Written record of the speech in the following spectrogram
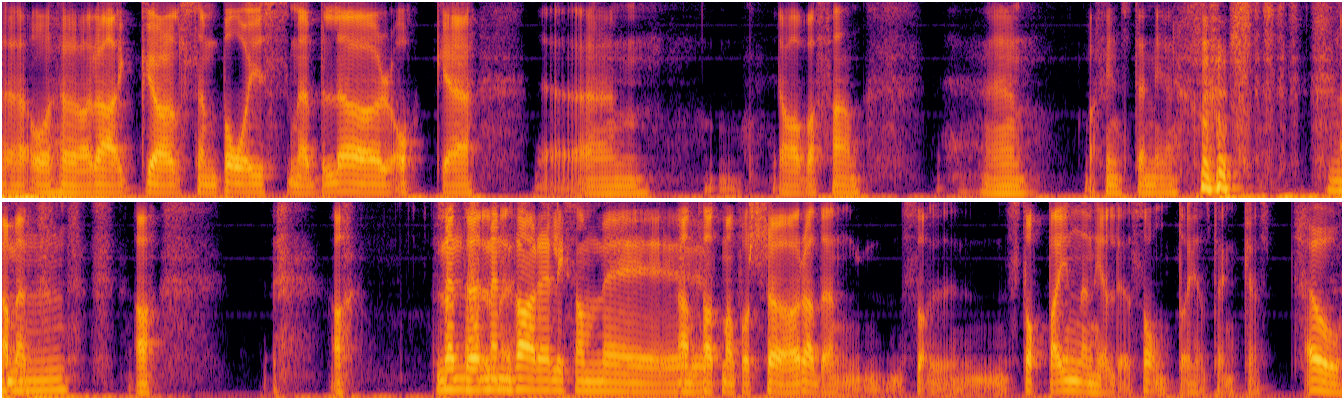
eh, och höra Girls and Boys med Blur och eh, ehm, ja vad fan eh, vad finns det mer? ja men Mm. ja. ja. Men, att, eh, men var det liksom... Eh, antar att man får köra den Stoppa in en hel del sånt då helt enkelt Oh.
